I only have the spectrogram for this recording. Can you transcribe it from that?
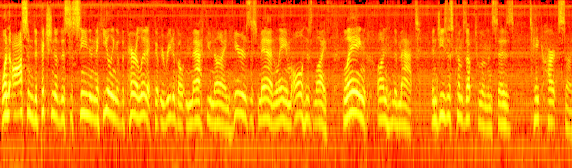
One awesome depiction of this is seen in the healing of the paralytic that we read about in Matthew 9. Here is this man, lame all his life, laying on the mat. And Jesus comes up to him and says, Take heart, son.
